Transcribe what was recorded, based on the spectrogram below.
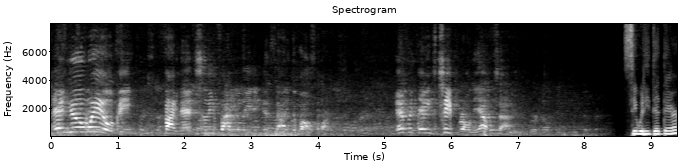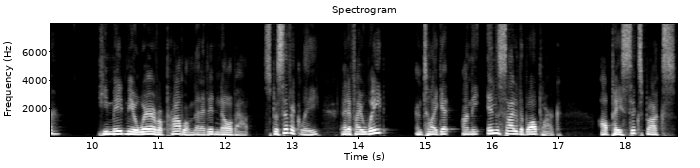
and you will be, financially violated inside the ballpark. Everything's cheaper on the outside. See what he did there? He made me aware of a problem that I didn't know about. Specifically, that if I wait until I get on the inside of the ballpark, I'll pay six bucks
